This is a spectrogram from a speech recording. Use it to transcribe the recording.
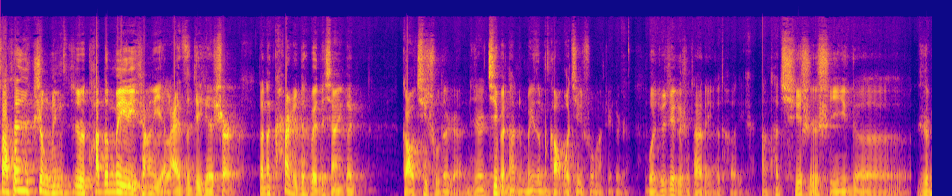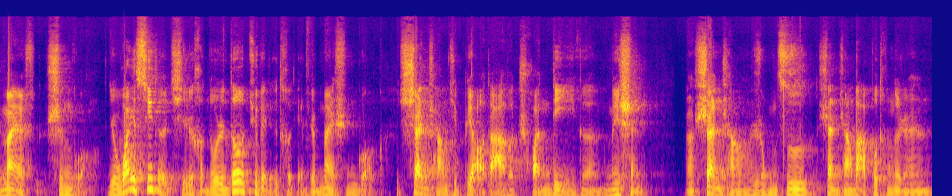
他他证明就是他的魅力上也来自这些事儿，但他看上去特别的像一个搞技术的人，就是基本上就没怎么搞过技术嘛。这个人，我觉得这个是他的一个特点啊。他其实是一个人脉深广，就 YC 的，其实很多人都具备这个特点，人脉深广，擅长去表达和传递一个 mission 啊，擅长融资，擅长把不同的人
